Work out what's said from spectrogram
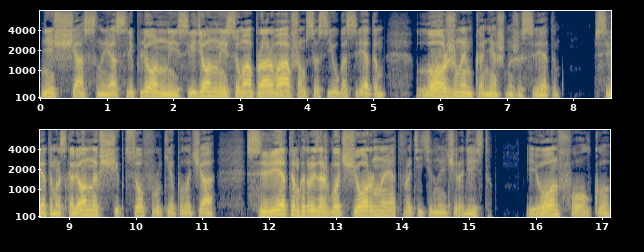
несчастные, ослепленные, сведенные с ума прорвавшимся с юга светом, ложным, конечно же, светом, светом раскаленных щипцов в руке палача, светом, который зажгло черное отвратительное чародейство. И он, Фолко,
